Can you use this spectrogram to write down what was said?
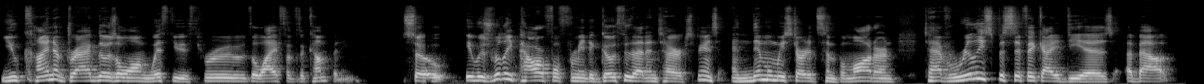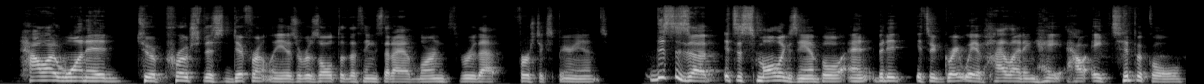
you kind of drag those along with you through the life of the company so it was really powerful for me to go through that entire experience and then when we started simple modern to have really specific ideas about how I wanted to approach this differently as a result of the things that I had learned through that first experience. This is a it's a small example and but it, it's a great way of highlighting hey how atypical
